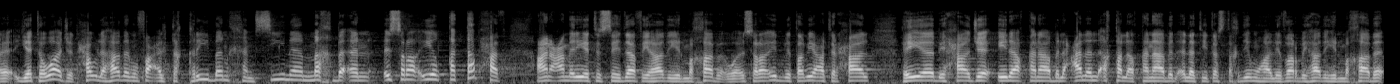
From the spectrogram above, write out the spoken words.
آه، يتواجد حول هذا المفاعل تقريبا خمسين مخبأ إسرائيل قد تبحث عن عملية استهداف هذه المخابئ وإسرائيل بطبيعة الحال هي بحاجة إلى قنابل على الأقل القنابل التي تستخدمها لضرب هذه المخابئ.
